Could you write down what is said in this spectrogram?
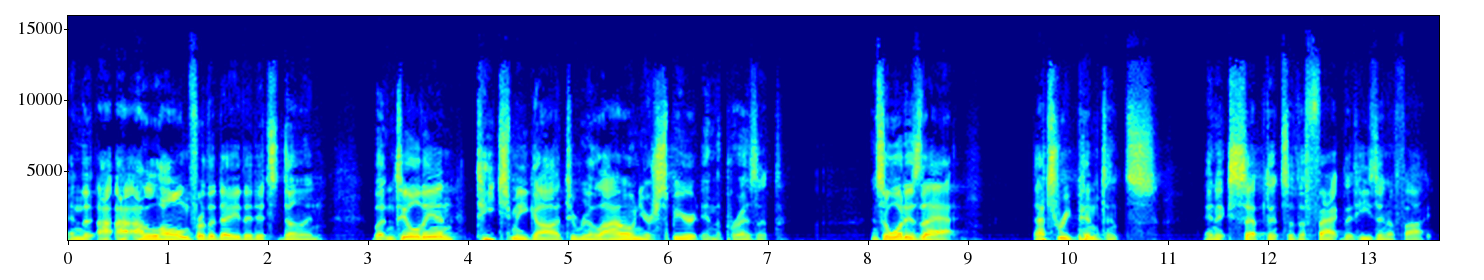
And the, I, I long for the day that it's done. But until then, teach me, God, to rely on your spirit in the present. And so, what is that? That's repentance and acceptance of the fact that he's in a fight.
